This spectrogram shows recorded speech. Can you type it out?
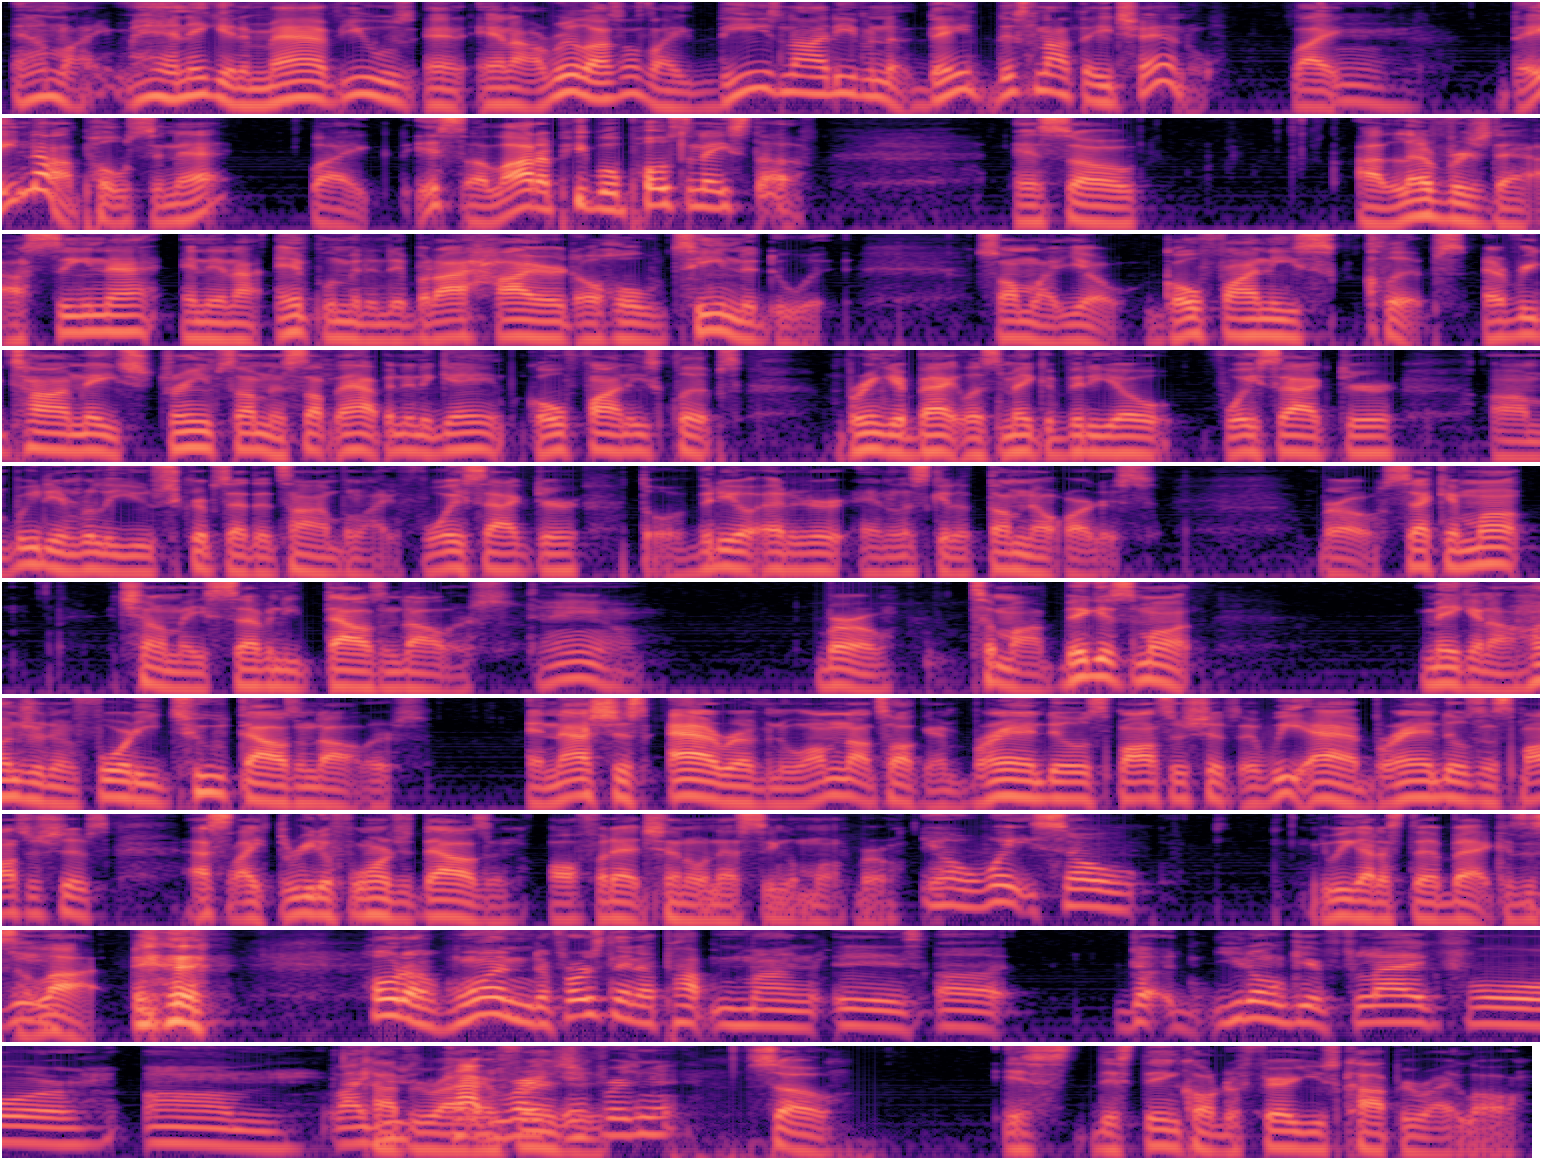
And I'm like, man, they getting mad views. And and I realized I was like, these not even they this not their channel. Like they not posting that. Like it's a lot of people posting their stuff. And so I leveraged that. I seen that and then I implemented it, but I hired a whole team to do it. So I'm like, yo, go find these clips. Every time they stream something and something happened in the game, go find these clips, bring it back. Let's make a video, voice actor. Um, we didn't really use scripts at the time, but like voice actor, throw a video editor, and let's get a thumbnail artist. Bro, second month, channel made seventy thousand dollars Damn. bro, to my biggest month, making $142,000. And that's just ad revenue. I'm not talking brand deals, sponsorships. If we add brand deals and sponsorships, that's like three to 400,000 off of that channel in that single month, bro. Yo, wait. So We got to step back because it's a lot. hold up. One, the first thing that popped in mind is uh, d- you don't get flagged for um like you- Copyright copyright infringement. infringement. So, it's this thing called the Fair Use Copyright Law.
